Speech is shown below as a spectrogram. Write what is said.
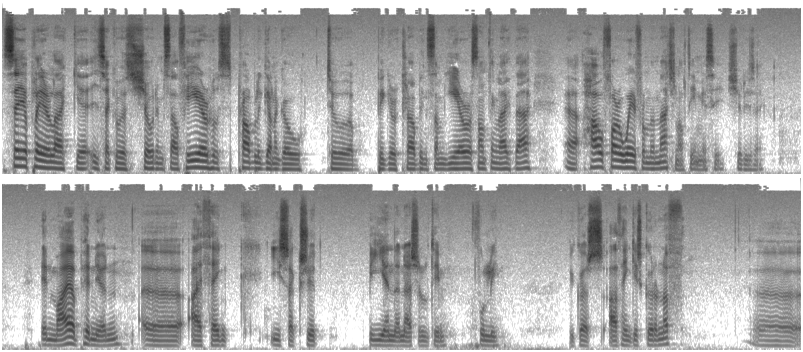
say a player like uh, Isak who has showed himself here, who's probably gonna go to a bigger club in some year or something like that. Uh, how far away from the national team is he? Should you say? in my opinion uh, i think Isak should be in the national team fully because i think he's good enough uh,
